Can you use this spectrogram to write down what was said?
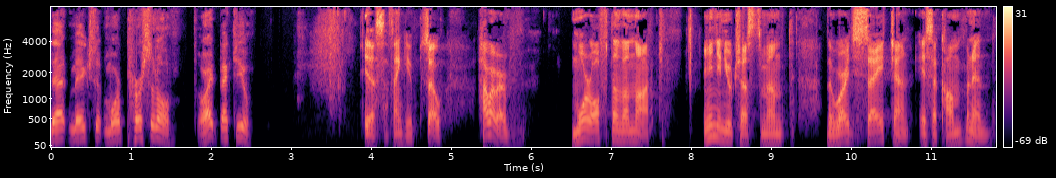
that makes it more personal. All right, back to you. Yes, thank you. So, however, more often than not, in the New Testament, the word Satan is accompanied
